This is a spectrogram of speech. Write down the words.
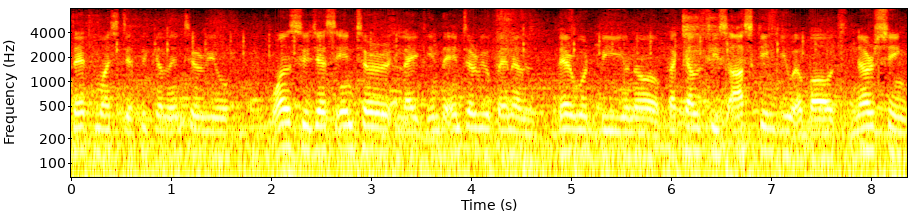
that much difficult interview. Once you just enter, like in the interview panel, there would be you know faculties asking you about nursing,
